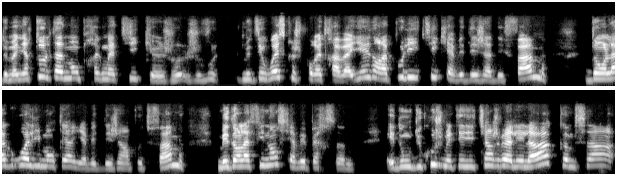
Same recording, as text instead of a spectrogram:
de manière totalement pragmatique. Je, me disais où est-ce que je pourrais travailler? Dans la politique, il y avait déjà des femmes. Dans l'agroalimentaire, il y avait déjà un peu de femmes. Mais dans la finance, il n'y avait personne. Et donc, du coup, je m'étais dit, tiens, je vais aller là. Comme ça,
